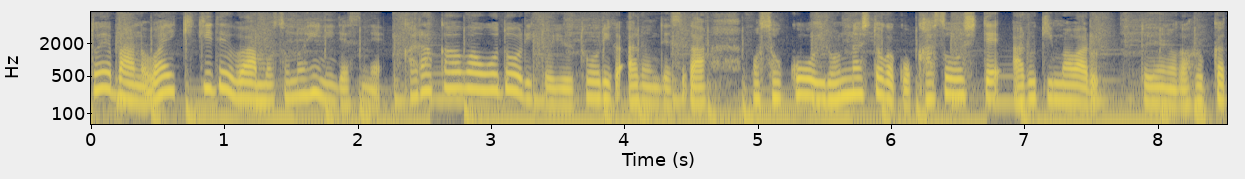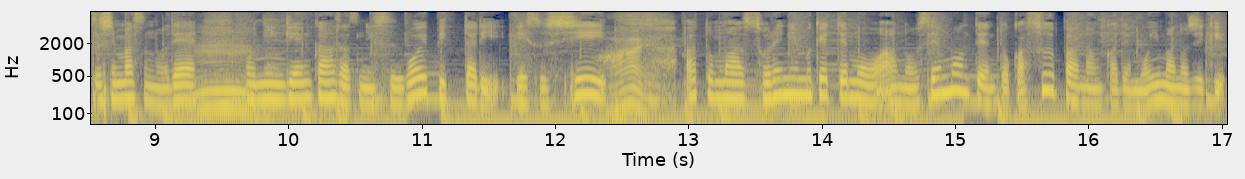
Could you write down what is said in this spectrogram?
例えばあのワイキキではもうその日にですねカラカワ大通りという通りがあるんですがもうそこをいろんな人がこう仮装して歩き回るというのが復活しますので、ーもう人間観察にすごいぴったりですし、はいあとまあそれに向けてもうあの専門店とかスーパーなんかでも今の時期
